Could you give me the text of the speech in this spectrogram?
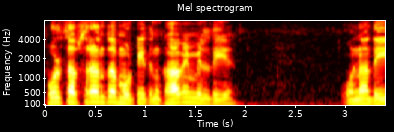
ਪੁਲਿਸ ਅਫਸਰਾਂ ਨੂੰ ਤਾਂ ਮੋਟੀ ਤਨਖਾਹ ਵੀ ਮਿਲਦੀ ਹੈ। ਉਹਨਾਂ ਦੀ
